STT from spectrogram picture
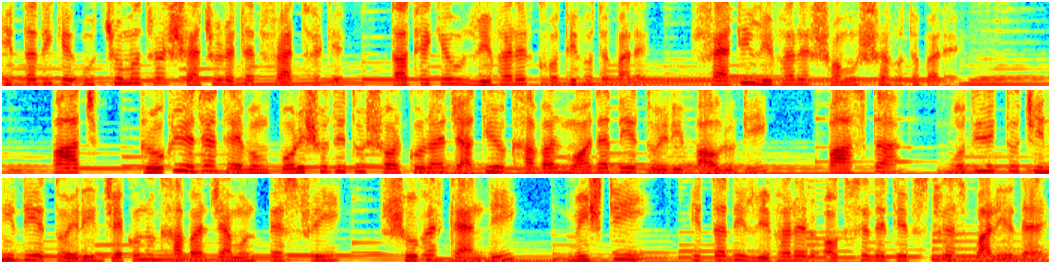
ইত্যাদিকে উচ্চমাত্রার স্যাচুরেটেড ফ্যাট থাকে, তা থেকেও লিভারের ক্ষতি হতে পারে, ফ্যাটি লিভারের সমস্যা হতে পারে। পাঁচ, প্রক্রিয়াজাত এবং পরিশোধিত শর্করা জাতীয় খাবার ময়দা দিয়ে তৈরি পাউরুটি, পাস্তা অতিরিক্ত চিনি দিয়ে তৈরি যে কোনো খাবার যেমন পেস্ট্রি সুগার ক্যান্ডি মিষ্টি ইত্যাদি লিভারের অক্সিডেটিভ স্ট্রেস বাড়িয়ে দেয়,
